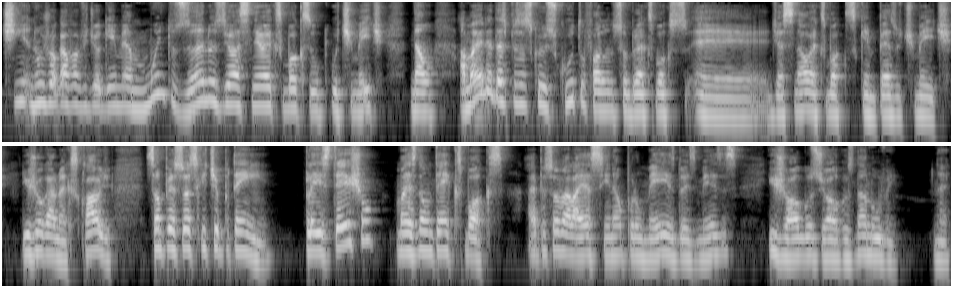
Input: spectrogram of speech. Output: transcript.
tinha, não jogava videogame há muitos anos e eu assinei o Xbox Ultimate. Não, a maioria das pessoas que eu escuto falando sobre o Xbox, é, de assinar o Xbox Game Pass Ultimate e jogar no xCloud, são pessoas que, tipo, têm PlayStation, mas não tem Xbox. Aí a pessoa vai lá e assina por um mês, dois meses e joga os jogos na nuvem, né?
